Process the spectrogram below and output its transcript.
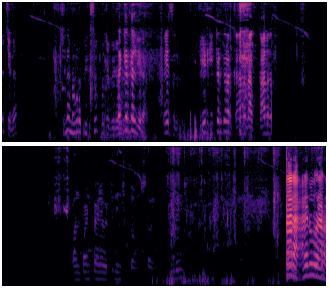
వచ్చిందా చిన్న నువ్వు కూడా పిక్స్ కొంచెం వీడియో దగ్గరికి వెళ్ళిరా ఫేస్ ఇక్కడికి వరకు కాలు రా- కాలు వన్ పాయింట్ ఫైవ్ పెట్టి దించుతాం రారా? అరే నువ్వు రారా.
